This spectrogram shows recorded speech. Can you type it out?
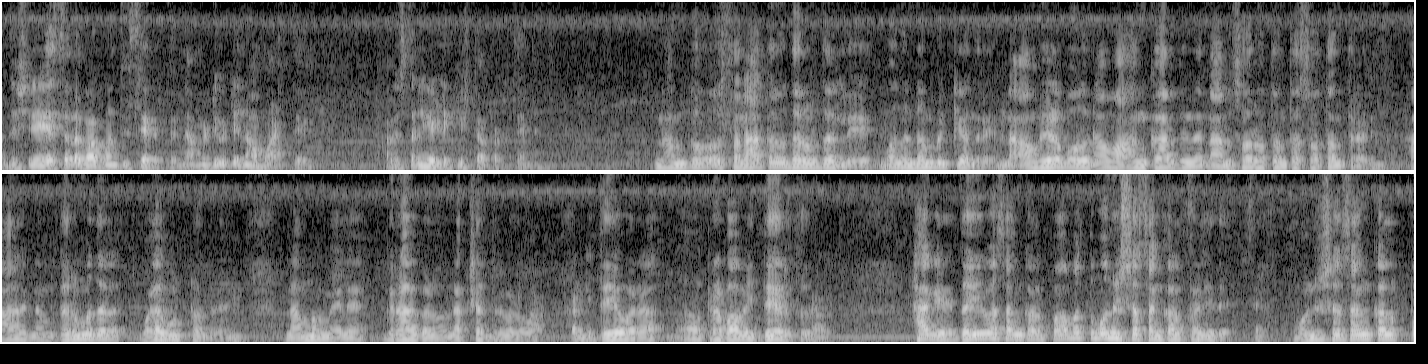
ಅದು ಶ್ರೇಯಸ್ಸಲ್ಲ ಭಗವಂತ ಸೇರುತ್ತೆ. ನಮ್ಮ ಡ್ಯೂಟಿ ನಾವು ಮಾಡ್ತೇವೆ. ಅದನ್ನು ಹೇಳಲಿಕ್ಕೆ ಇಷ್ಟಪಡ್ತೇನೆ. ನಮ್ಮದು ಸನಾತನ ಧರ್ಮದಲ್ಲಿ ಒಂದು ನಂಬಿಕೆ ಅಂದರೆ ನಾವು ಹೇಳ್ಬೋದು ನಾವು ಅಹಂಕಾರದಿಂದ ನಾನು ಸರ್ವತಂತ್ರ ಸ್ವತಂತ್ರ ಹೇಳಿ. ಆದರೆ ನಮ್ಮ ಧರ್ಮದ ಒಳಗುಟ್ಟು ಅಂದರೆ ನಮ್ಮ ಮೇಲೆ ಗ್ರಹಗಳು ನಕ್ಷತ್ರಗಳು ದೇವರ ಪ್ರಭಾವ ಇದ್ದೇ ಇರ್ತದೆ. ಹಾಗೆ ದೈವ ಸಂಕಲ್ಪ ಮತ್ತು ಮನುಷ್ಯ ಸಂಕಲ್ಪಗಳಿದೆ. ಇದೆ ಮನುಷ್ಯ ಸಂಕಲ್ಪ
